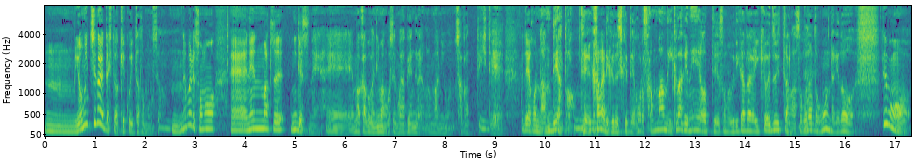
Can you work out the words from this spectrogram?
うん、読み違えた人は結構いたと思うんですよ。うん、やっぱりその、えー、年末にですね、えー、まあ株が2万5500円ぐらいの、まあ日本下がってきて、うん、で、これなんでやと。で、かなり苦しくて、ほら3万でいくわけねえよっていう、その売り方が勢いづいてたのはそこだと思うんだけど、でも、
